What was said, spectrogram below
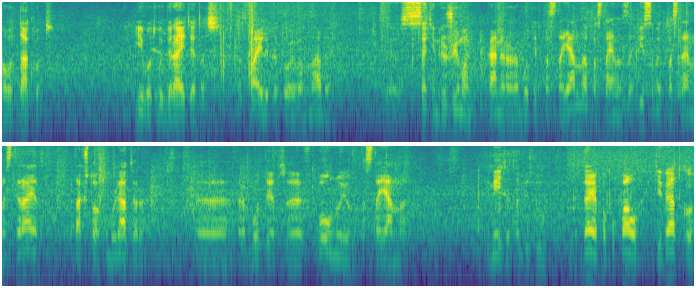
Ну, вот так вот. И вот выбираете этот, этот файлик, который вам надо. Э, С этим режимом камера работает постоянно, постоянно записывает, постоянно стирает. Так что аккумулятор э, работает э, в полную постоянно. Имейте это в виду. Когда я покупал девятку,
